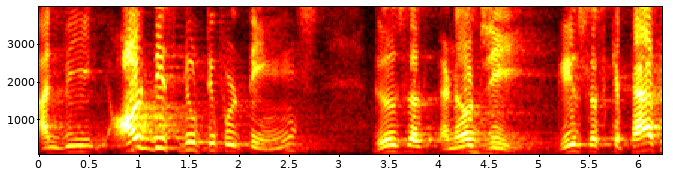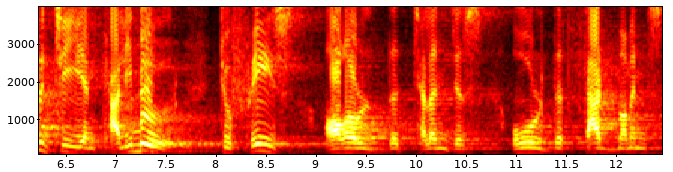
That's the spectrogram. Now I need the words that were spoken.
And we all these beautiful things gives us energy, gives us capacity and caliber to face all the challenges, all the sad moments,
